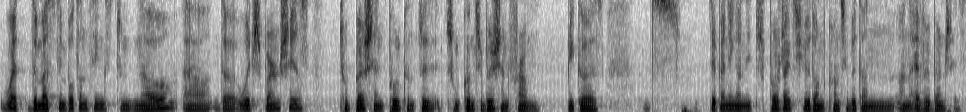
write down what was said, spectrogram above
what the most important things to know are the which branches to push and pull contri contribution from, because depending on each project, you don't contribute on on every branches.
